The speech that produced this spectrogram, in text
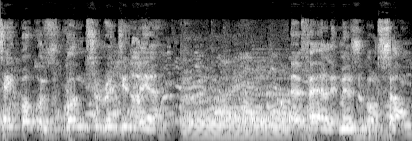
take what was once originally a, a fairly miserable song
